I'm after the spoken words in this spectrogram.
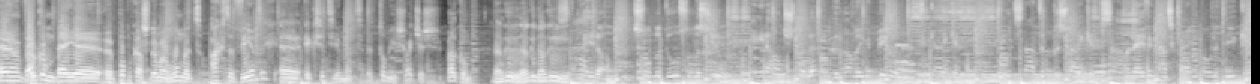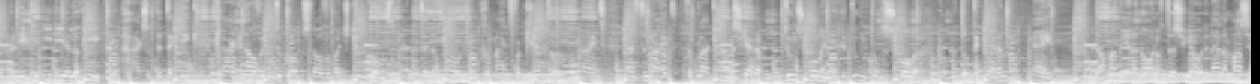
Uh, welkom bij uh, Poppenkast nummer 148. Uh, ik zit hier met Tommy Zwartjes. Welkom. Dank u, dank u, dank u. Sta je dan, zonder doel, zonder ziel. Ene handje spullen, de andere je piel. Te kijken hoe het staat te bezwijken. Samenleving, maatschappij, politiek. In paniek, je ideologie. Haaks op de techniek. Klagen over de toekomst, over wat je toekomt. Met een telefoon, gemaakt van crypto. Night after night, geplakt aan een scherm. Doen scrolling, gedoemd tot de scrollen. Komen tot de Nee, dan maar weer een oorlog tussen Joden en een mas.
